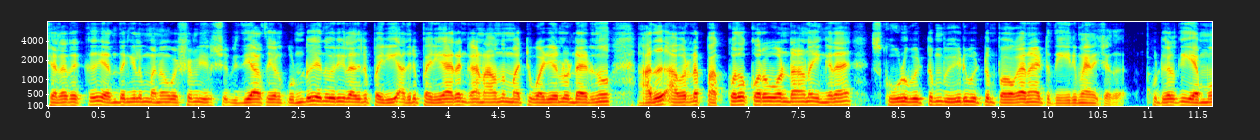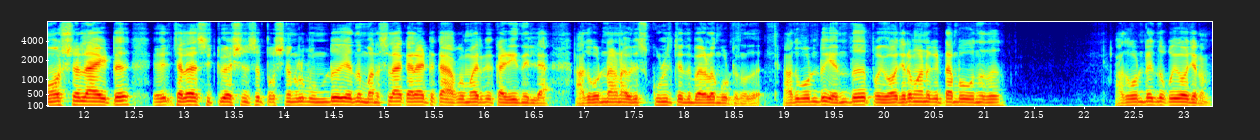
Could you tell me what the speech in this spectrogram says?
ചിലർക്ക് എന്തെങ്കിലും മനോവശം വിദ്യാർത്ഥികൾക്കുണ്ട് എന്ന് വരികിൽ അതിന് പരി അതിന് പരിഹാരം കാണാവുന്ന മറ്റു വഴികളുണ്ടായിരുന്നു. അത് അവരുടെ പക്വതക്കുറവ് കൊണ്ടാണ് ഇങ്ങനെ സ്കൂൾ വിട്ടും വീട് വിട്ടും പോകാനായിട്ട് തീരുമാനിച്ചത്. കുട്ടികൾക്ക് എമോഷണലായിട്ട് ചില സിറ്റുവേഷൻസ് പ്രശ്നങ്ങളും ഉണ്ട് എന്ന് മനസ്സിലാക്കാനായിട്ട് കാർമ്മമാർക്ക് കഴിയുന്നില്ല. അതുകൊണ്ടാണ് അവർ സ്കൂളിൽ ചെന്ന് ബഹളം കൂട്ടുന്നത്. അതുകൊണ്ട് എന്ത് പ്രയോജനമാണ് കിട്ടാൻ പോകുന്നത്? അതുകൊണ്ട് എന്ത് പ്രയോജനം?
